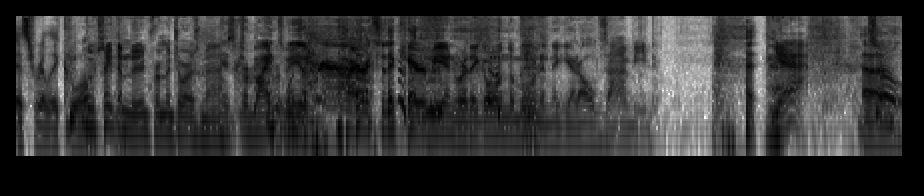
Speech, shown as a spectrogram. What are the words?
it's really cool. Looks like the moon from Majora's Mask. It reminds me of Pirates of the Caribbean where they go on the moon and they get all zombied. Yeah. So,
